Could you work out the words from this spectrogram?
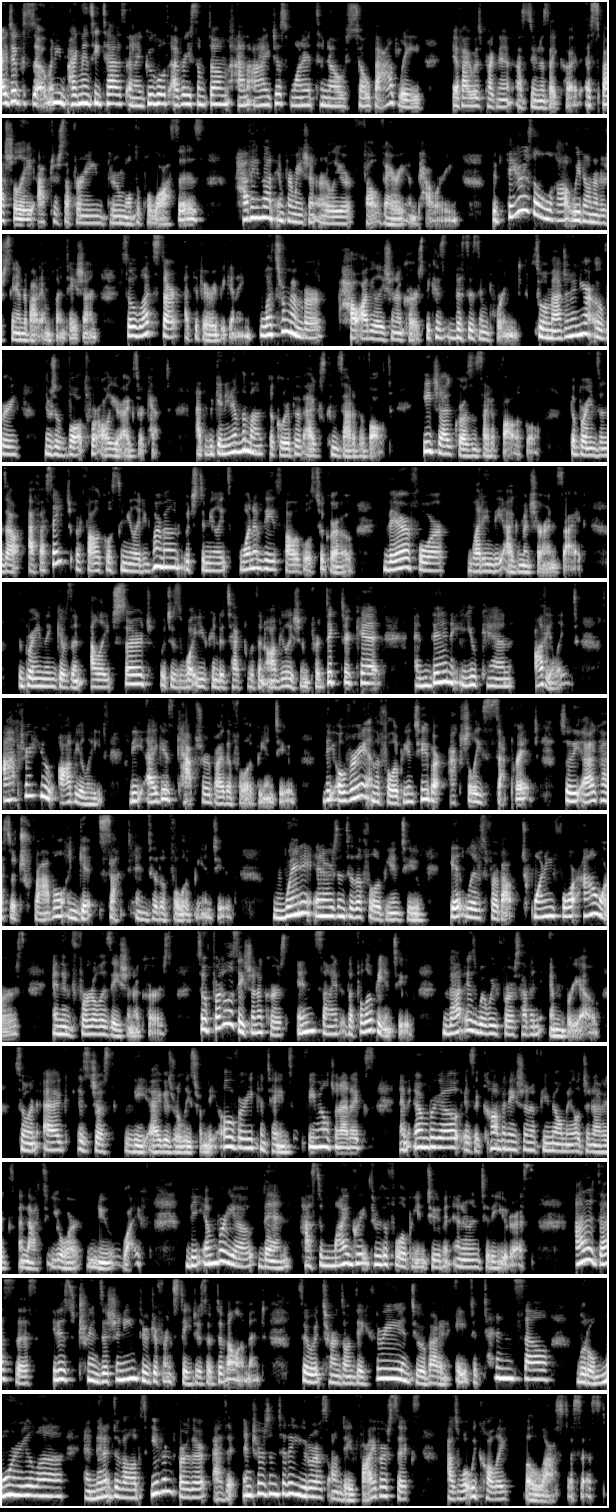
I took so many pregnancy tests and I Googled every symptom, and I just wanted to know so badly if I was pregnant as soon as I could, especially after suffering through multiple losses. Having that information earlier felt very empowering. But there's a lot we don't understand about implantation. So let's start at the very beginning. Let's remember how ovulation occurs because this is important. So imagine in your ovary, there's a vault where all your eggs are kept. At the beginning of the month, a group of eggs comes out of the vault. Each egg grows inside a follicle. The brain sends out FSH or follicle stimulating hormone, which stimulates one of these follicles to grow, therefore letting the egg mature inside. The brain then gives an LH surge, which is what you can detect with an ovulation predictor kit, and then you can ovulate. After you ovulate, the egg is captured by the fallopian tube. The ovary and the fallopian tube are actually separate, so the egg has to travel and get sucked into the fallopian tube. When it enters into the fallopian tube, it lives for about 24 hours and then fertilization occurs. So, fertilization occurs inside the fallopian tube. That is where we first have an embryo. So, an egg is just the egg is released from the ovary, contains female genetics. An embryo is a combination of female male genetics, and that's your new life. The embryo then has to migrate through the fallopian tube and enter into the uterus. As it does this, it is transitioning through different stages of development. So it turns on day three into about an 8 to 10 cell little morula, and then it develops even further as it enters into the uterus on day five or six as what we call a blastocyst.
